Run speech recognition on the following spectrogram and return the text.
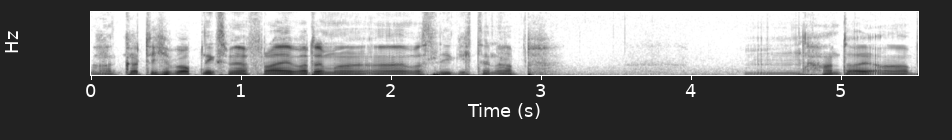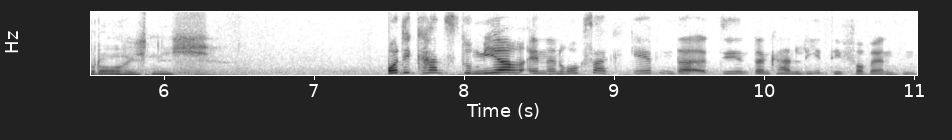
Oh Gott, ich habe überhaupt nichts mehr frei. Warte mal, äh, was lege ich denn ab? Hm, Hand-IA brauche ich nicht. Oh, die kannst du mir in den Rucksack geben, da, die, dann kann Lied die verwenden.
